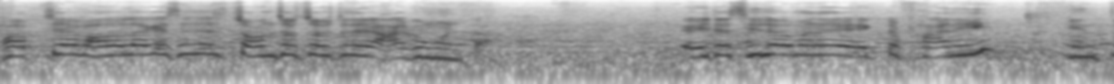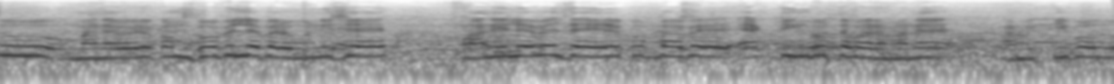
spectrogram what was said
সবচেয়ে ভালো লাগেছে যে চঞ্চল চৌধুরীর আগমনটা। এইটা ছিল মানে একটু ফানি কিন্তু মানে ওইরকম গভীর লেভেল উনি যে ফানি লেভেলটা এরকমভাবে অ্যাক্টিং করতে পারে মানে আমি কি বলব?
